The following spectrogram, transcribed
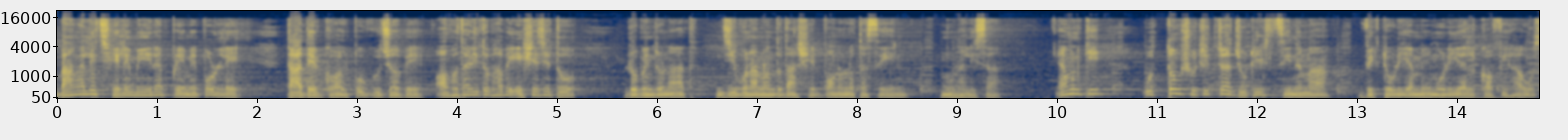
বাঙালি ছেলে মেয়েরা প্রেমে পড়লে তাদের গল্প গুজবে অবতারিতভাবে এসে যেত রবীন্দ্রনাথ, জীবনানন্দ দাশের বনলতা সেন, মোনালিসা। এমনকি উত্তম সুচিত্রা জুটির cinema, Victoria Memorial coffee house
